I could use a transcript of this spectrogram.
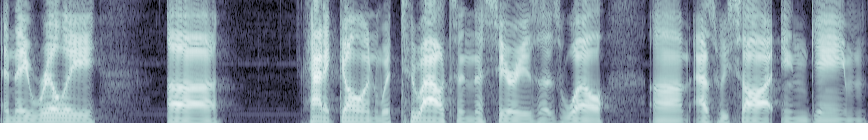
and they really uh, had it going with two outs in this series as well, um, as we saw in game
